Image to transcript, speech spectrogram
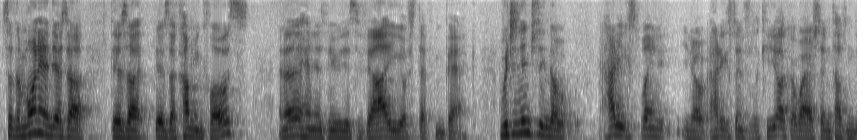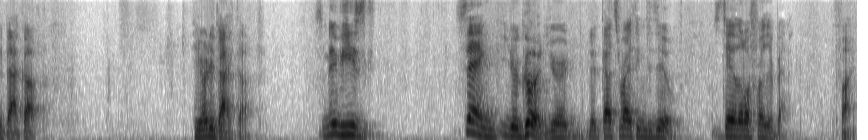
so on the one hand, there's a there's a there's a coming close. On the other hand, there's maybe this value of stepping back, which is interesting though. How do you explain it? You know, how do you explain for the Kli Yakar why Hashem tells him to back up? He already backed up. So maybe he's saying you're good. You're that's the right thing to do. Stay a little further back. Fine.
